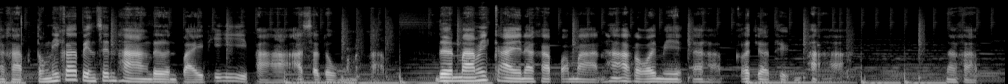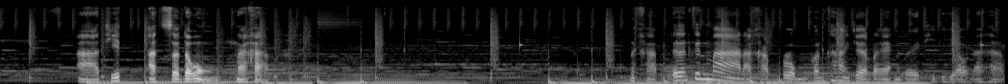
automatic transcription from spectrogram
นะครับ ตรงนี้ก็เป็นเส้นทางเดินไปที่ผาอัสดงนะ เดินมาไม่ไกลนะครับ ประมาณ 500 เมตรนะครับ ก็จะถึงผานะครับ อาทิตย์อัสดงนะครับนะครับ เดินขึ้นมานะครับลมค่อนข้างจะแรงเลยทีเดียวนะครับ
